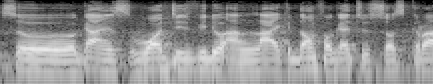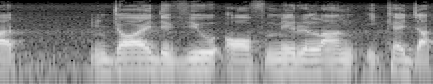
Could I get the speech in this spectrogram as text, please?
So guys watch this video and like. Don't forget to subscribe. Enjoy the view of maryland ikeja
